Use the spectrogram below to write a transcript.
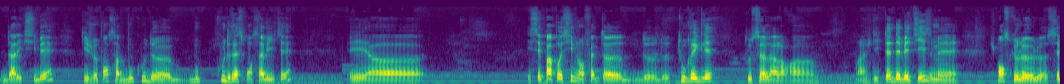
d'Alexis B, qui je pense a beaucoup de, beaucoup de responsabilités. Et, et c'est pas possible en fait de, de- tout régler tout seul. Alors, euh, voilà, je dis peut-être des bêtises, mais je pense que le, le- c'est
